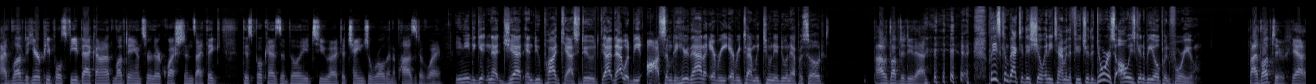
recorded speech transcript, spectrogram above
I'd love to hear people's feedback on it. Love to answer their questions. I think this book has the ability to uh, to change the world in a positive way. You need to get in that jet and do podcasts, dude. That that would be awesome to hear that every every time we tune into an episode. I would love to do that. Please come back to this show anytime in the future. The door is always going to be open for you. I'd love to. Yeah.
